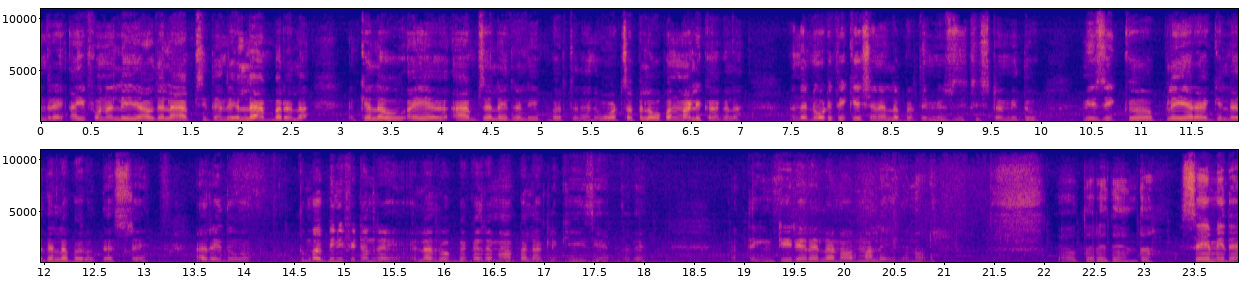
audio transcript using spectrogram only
ಅಂದರೆ ಐಫೋನಲ್ಲಿ ಯಾವುದೆಲ್ಲ ಆ್ಯಪ್ಸ್ ಇದೆ, ಅಂದರೆ ಎಲ್ಲ ಆ್ಯಪ್ ಬರಲ್ಲ. ಕೆಲವು ಐ ಆ್ಯಪ್ಸ್ ಎಲ್ಲ ಇದರಲ್ಲಿ ಬರ್ತದೆ. ಅಂದರೆ ವಾಟ್ಸಪ್ ಎಲ್ಲ ಓಪನ್ ಮಾಡಲಿಕ್ಕಾಗಲ್ಲ. ಅಂದರೆ ನೋಟಿಫಿಕೇಷನ್ ಎಲ್ಲ ಬರ್ತದೆ. ಮ್ಯೂಸಿಕ್ ಸಿಸ್ಟಮ್ ಇದು ಮ್ಯೂಸಿಕ್ ಪ್ಲೇಯರ್ ಆಗಿಲ್ಲ, ಅದೆಲ್ಲ ಬರುತ್ತೆ ಅಷ್ಟೇ. ಆದರೆ ಇದು ತುಂಬ ಬೆನಿಫಿಟ್ ಅಂದರೆ ಎಲ್ಲಾದರೂ ಹೋಗಬೇಕಾದ್ರೆ ಮ್ಯಾಪಲ್ಲಿ ಹಾಕ್ಲಿಕ್ಕೆ ಈಸಿ ಆಗ್ತದೆ. ಮತ್ತು ಇಂಟೀರಿಯರ್ ಎಲ್ಲ ನಾರ್ಮಲ್ಲೇ ಇದೆ ನೋಡಿ. ಯಾವ ಥರ ಇದೆ ಅಂತ? ಸೇಮ್ ಇದೆ.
